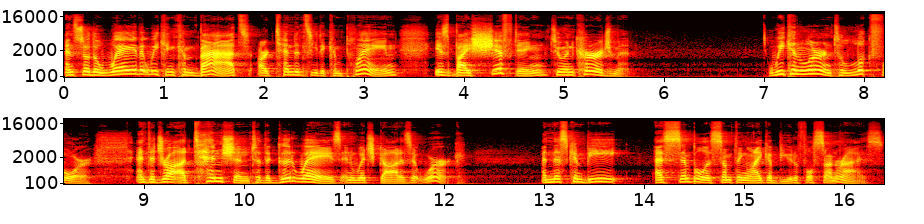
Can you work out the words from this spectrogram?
And so, the way that we can combat our tendency to complain is by shifting to encouragement. We can learn to look for and to draw attention to the good ways in which God is at work. And this can be as simple as something like a beautiful sunrise,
